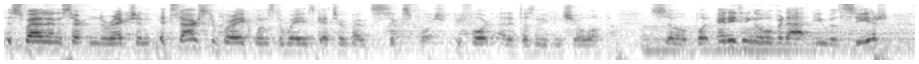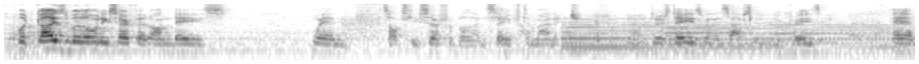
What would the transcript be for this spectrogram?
the swell in a certain direction. It starts to break once the waves get to about six foot. Before that, it doesn't even show up. So, but anything over that, you will see it. But guys will only surf it on days when it's obviously surfable and safe to manage. You know, there's days when it's absolutely crazy. Um,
